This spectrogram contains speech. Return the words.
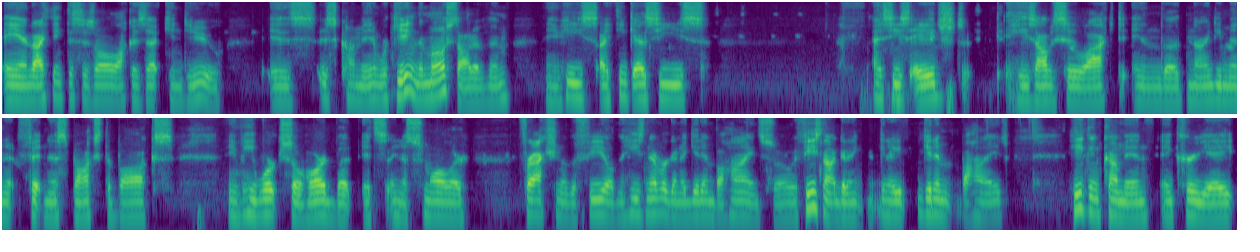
And I think this is all Lacazette can do is is come in. We're getting the most out of him. And he's I think as he's as he's aged, he's obviously lacked in the 90 minute fitness box to box. He works so hard, but it's in a smaller fraction of the field, and he's never going to get in behind. So if he's not going to get him behind, he can come in and create,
